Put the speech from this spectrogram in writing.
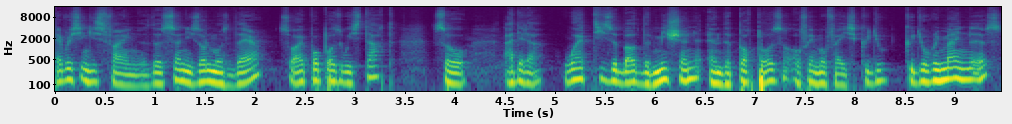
Everything is fine. The sun is almost there. So I propose we start. So Adela, what is about the mission and the purpose of EmoFace? Could you could you remind us?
